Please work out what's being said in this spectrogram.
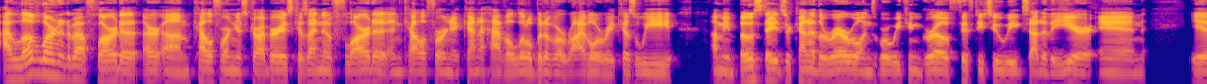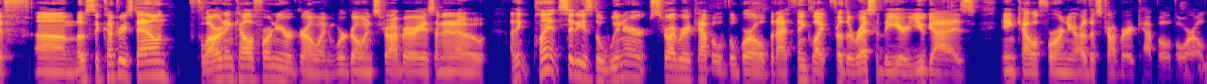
I love learning about Florida or um, California strawberries because I know Florida and California kind of have a little bit of a rivalry because we, I mean, both states are kind of the rare ones where we can grow 52 weeks out of the year. And if um, most of the country's down, Florida and California are growing. We're going strawberries, and I know I think Plant City is the winter strawberry capital of the world, but I think like for the rest of the year, you guys in California are the strawberry capital of the world.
